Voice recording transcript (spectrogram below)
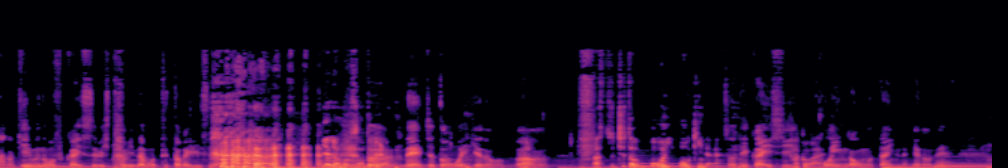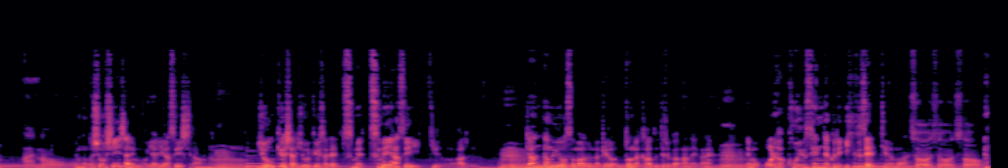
あの、ゲームのオフ会する人はみんな持ってった方がいいですよ。いやでもその時だよ。うん、ねちょっと重いけど、うん。ああ、ちょっと多い大きいんだよね。そう、でかいしね、コインが重たいんだけどね。あの、本当初心者にもやりやすいしな。うん、上級者は上級者で詰め、詰めやすいっていうのがある。うん。ランダム要素もあるんだけど、どんなカード出るかわかんないからね。うん。でも、俺はこういう戦略で行くぜっていうのも、そうそうそう。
